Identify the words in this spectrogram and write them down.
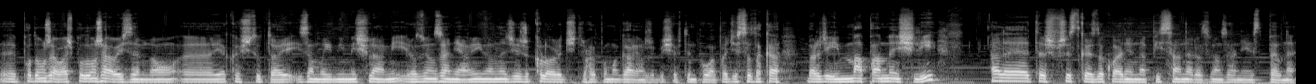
e, podążałaś, podążałeś ze mną e, jakoś tutaj za moimi myślami i rozwiązaniami. Mam nadzieję, że kolory Ci trochę pomagają, żeby się w tym połapać. Jest to taka bardziej mapa myśli, ale też wszystko jest dokładnie napisane, rozwiązanie jest pełne.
